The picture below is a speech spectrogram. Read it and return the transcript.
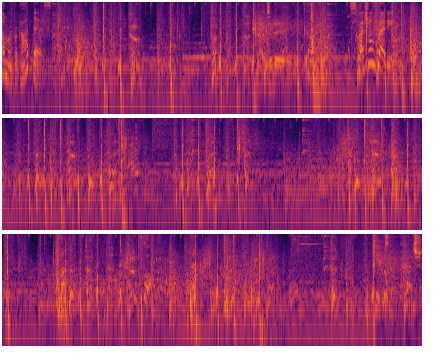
Someone forgot this. Not today, guy. Specials ready. He's no match.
